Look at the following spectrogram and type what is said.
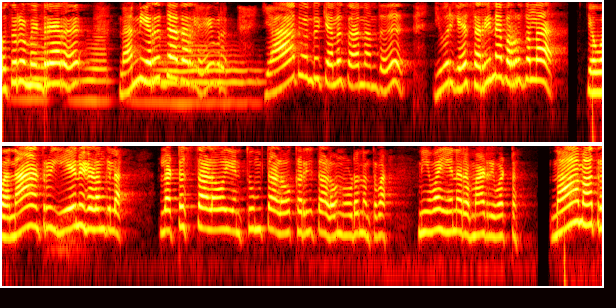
ಉಸಿರು ಮಿಂಡ್ರ್ಯಾರ? ನನ್ನ ಎರುದ್ದ ಇವ್ರು. ಯಾವ್ದೊಂದು ಕೆಲಸ ನಂದು, ಇವ್ರಿಗೆ ಸರಿನೇ ಬರುದಿಲ್ಲ. ಯವ್ವ, ನಾ ಅಂತ್ರು ಏನು ಹೇಳಂಗಿಲ್ಲ. ಲಟ್ಟಿಸ್ತಾಳೋ, ಏನ್ ತುಂಬ್ತಾಳೋ, ಕರಿತಾಳೋ ನೋಡೋಣಂತವ. ನೀವ ಏನಾರ ಮಾಡ್ರಿ ಒಟ್ಟ. ನಾ ಮಾತ್ರ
